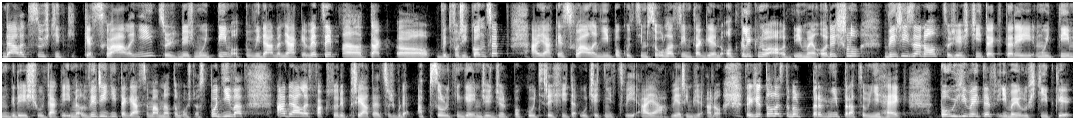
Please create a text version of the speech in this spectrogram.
Dále to jsou štítky ke schválení, což když můj tým odpovídá na nějaké věci, tak uh, vytvoří koncept a jaké schválení, pokud s tím souhlasím, tak jen odkliknu a od e-mail odešlu. Vyřízeno, což je štítek, který můj tým, když už nějaký e-mail vyřídí, tak já se mám na to možnost podívat a dále faktory přijaté, což bude absolutní game changer, pokud řešíte účetnictví a já věřím, že ano. Takže tohle to byl první pracovní hack. Používejte v e-mailu štítky.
